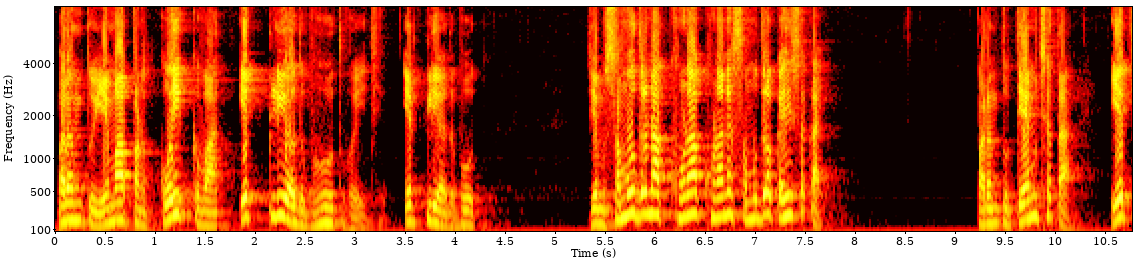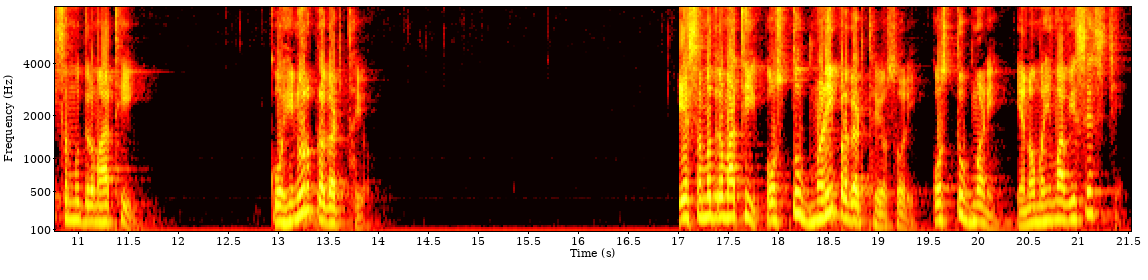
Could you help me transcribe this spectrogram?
પરંતુ એમાં પણ કોઈક વાત એટલી અદ્ભુત હોય છે, એટલી અદ્ભુત, જેમ સમુદ્રના ખૂણા ખૂણાને સમુદ્ર કહી શકાય. પરંતુ તેમ છતાં એ જ સમુદ્રમાંથી કોહિનૂર પ્રગટ થયો. એ સમુદ્રમાંથી કોસ્તુભમણી પ્રગટ થયો સોરી કોસ્તુભમણિ, એનો મહિમા વિશેષ છે.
